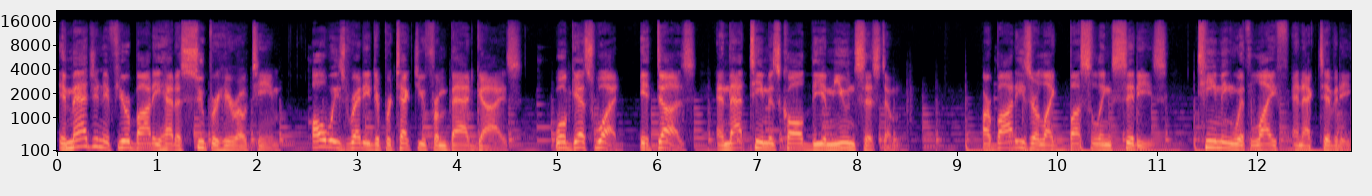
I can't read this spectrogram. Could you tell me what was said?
Imagine if your body had a superhero team, always ready to protect you from bad guys. Well guess what? It does, and that team is called the immune system. Our bodies are like bustling cities, teeming with life and activity.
